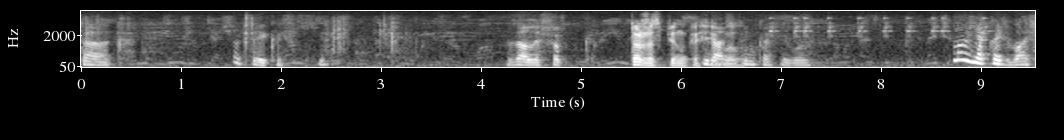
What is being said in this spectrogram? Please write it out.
Так. А це якась хі- залишок. Теж спинка Да, фібула. спинка фібула. Ну, якась бачу.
